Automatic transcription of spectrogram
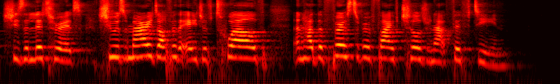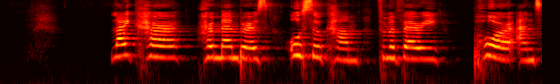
she's illiterate. She was married off at the age of 12 and had the first of her five children at 15. Like her, her members also come from a very poor and,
